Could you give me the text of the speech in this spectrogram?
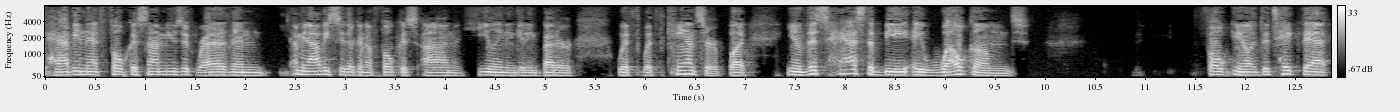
having that focus on music rather than I mean obviously they're going to focus on healing and getting better with with cancer, but you know, this has to be a welcomed folk, you know, to take that,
